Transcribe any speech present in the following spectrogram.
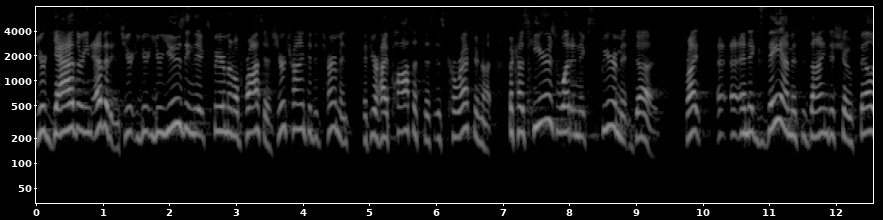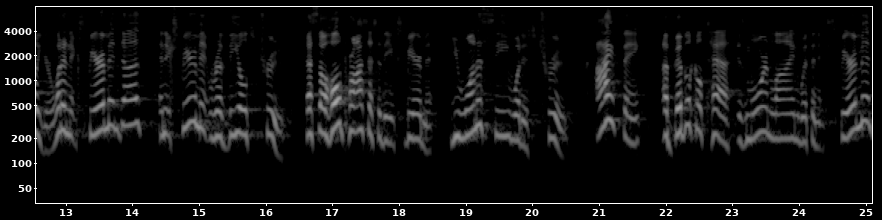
You're gathering evidence. You're, you're, you're using the experimental process. You're trying to determine if your hypothesis is correct or not. Because here's what an experiment does right? An exam is designed to show failure. What an experiment does, an experiment reveals truth. That's the whole process of the experiment. You want to see what is true. I think a biblical test is more in line with an experiment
